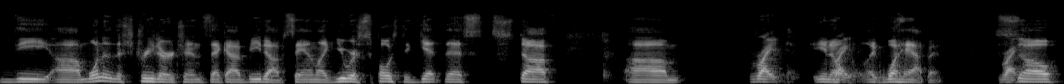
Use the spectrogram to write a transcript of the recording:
the um one of the street urchins that got beat up, saying like you were supposed to get this stuff. Um, right. You know, Right. like what happened. Right. So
